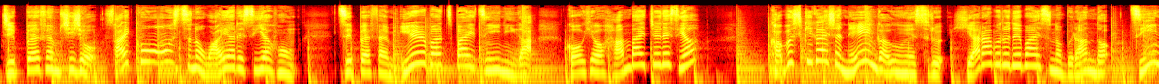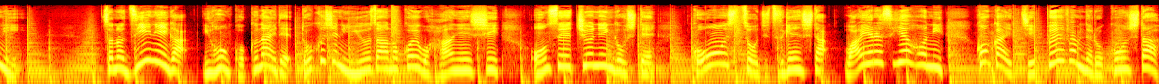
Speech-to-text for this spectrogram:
ZIPFM 史上最高音質のワイヤレスイヤホン ZIPFM Earbuds by Zini が好評販売中ですよ株式会社ネインが運営するヒアラブルデバイスのブランド Zini その Zini が日本国内で独自にユーザーの声を反映し音声チューニングをして高音質を実現したワイヤレスイヤホンに今回 ZIPFM で録音した.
